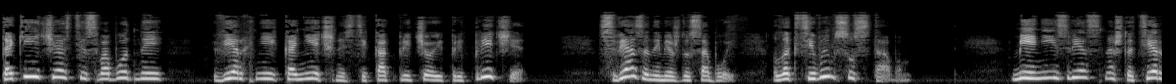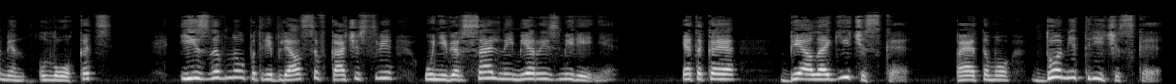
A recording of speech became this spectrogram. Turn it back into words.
Такие части, свободные верхние конечности, как плечо и предплечье, связаны между собой локтевым суставом. Менее известно, что термин «локоть» издавна употреблялся в качестве универсальной меры измерения. Этакая биологическая, поэтому дометрическая,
